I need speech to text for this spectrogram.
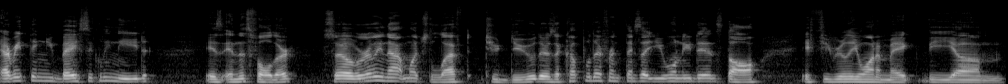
everything you basically need is in this folder. So really not much left to do. There's a couple different things that you will need to install if you really want to make the um,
